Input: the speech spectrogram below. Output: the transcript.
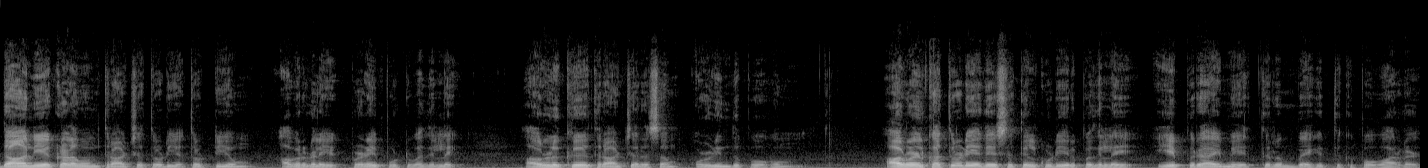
தானிய களமும் திராட்சை தொடிய தொட்டியும் அவர்களை பிழைப்பூட்டுவதில்லை. அவர்களுக்கு திராட்சை ரசம் ஒழிந்து போகும். அவர்கள் கத்தருடைய தேசத்தில் குடியிருப்பதில்லை. எப்பிராய்மே திரும்ப எகிப்துக்கு போவார்கள்.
